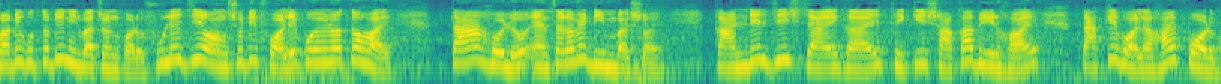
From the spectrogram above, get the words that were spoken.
সঠিক উত্তরটি নির্বাচন করো। ফুলের যে অংশটি ফলে পরিণত হয়, তা হলো অ্যান্সার হবে ডিম্বাশয়। কাণ্ডের যে জায়গায় থেকে শাখা বের হয়, তাকে বলা হয় পর্ব।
